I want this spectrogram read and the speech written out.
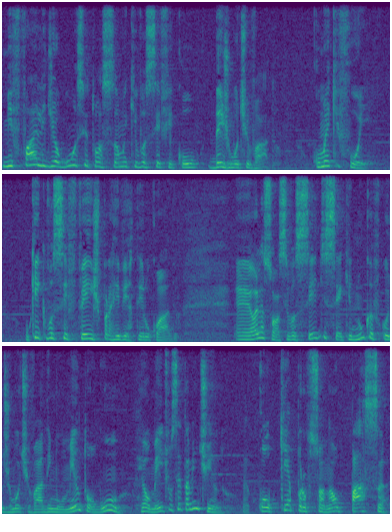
me fale de alguma situação em que você ficou desmotivado. Como é que foi? O que, que você fez para reverter o quadro? É, olha só, se você disser que nunca ficou desmotivado em momento algum, realmente você está mentindo. Né? Qualquer profissional passa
